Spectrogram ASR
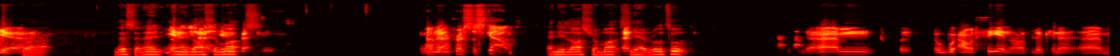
Yeah. But listen, any, yeah, any yeah, last yeah, remarks? exactly. What Trying to impress the scout. Any last remarks? And- Yeah, real talk. Um, I was seeing, I was looking at um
